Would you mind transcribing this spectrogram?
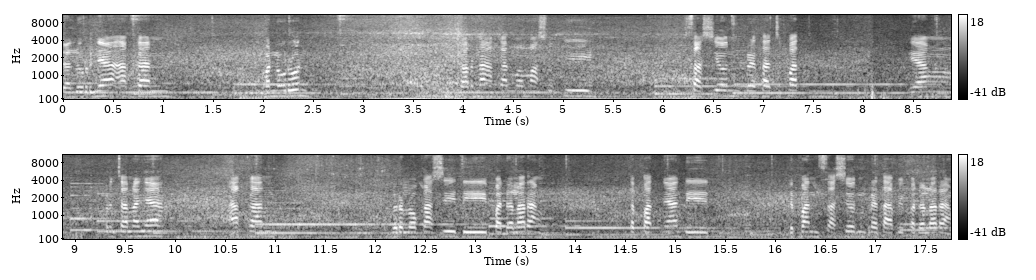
jalurnya akan menurun karena akan memasuki stasiun kereta cepat yang rencananya akan berlokasi di Padalarang. Tepatnya di depan stasiun kereta api Padalarang.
